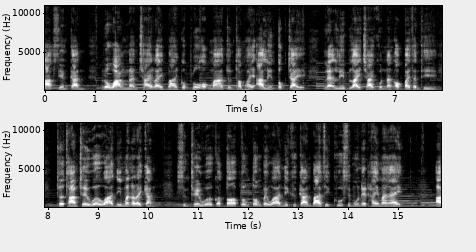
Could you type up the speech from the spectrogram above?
ปากเสียงกัน ระหว่างนั้นชายไร้บ้านก็โผล่ออกมาจนทำให้อาลีนตกใจ และรีบไล่ชายคนนั้นออกไปทันที เธอถามเทเวอร์ว่านี่มันอะไรกัน ซึ่งเทเวอร์ก็ตอบตรงๆไปว่านี่คือการบ้านที่ครูซิมูเนตให้มาไง อา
